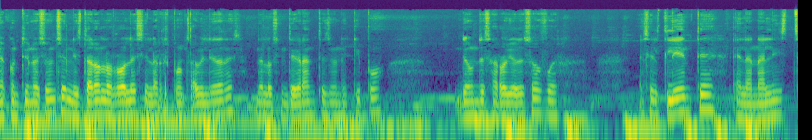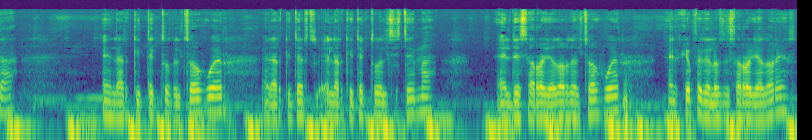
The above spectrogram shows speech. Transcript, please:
A continuación se enlistaron los roles y las responsabilidades de los integrantes de un equipo de un desarrollo de software. Es el cliente, el analista, el arquitecto del software, el arquitecto, el arquitecto del sistema, el desarrollador del software, el jefe de los desarrolladores,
